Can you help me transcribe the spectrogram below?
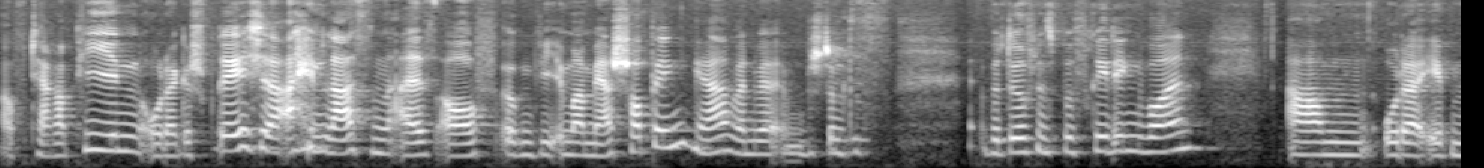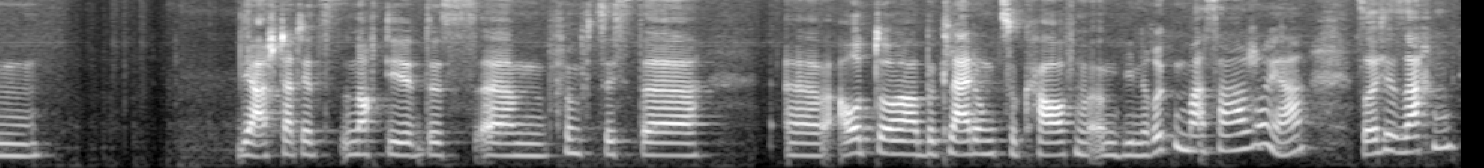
auf Therapien oder Gespräche einlassen, als auf irgendwie immer mehr Shopping, ja, wenn wir ein bestimmtes Bedürfnis befriedigen wollen. Ähm, oder eben, ja, statt jetzt noch die, das ähm, 50. Äh, Outdoor-Bekleidung zu kaufen, irgendwie eine Rückenmassage, ja, solche Sachen.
